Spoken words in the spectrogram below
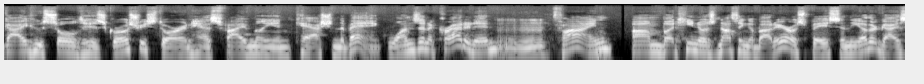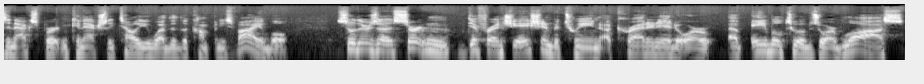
guy who sold his grocery store and has five million cash in the bank. One's an accredited, hmm fine, um, but he knows nothing about aerospace, and the other guy's an expert and can actually tell you whether the company's viable. So there's a certain differentiation between accredited or uh, able to absorb loss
